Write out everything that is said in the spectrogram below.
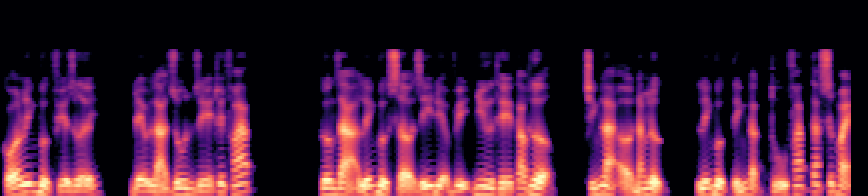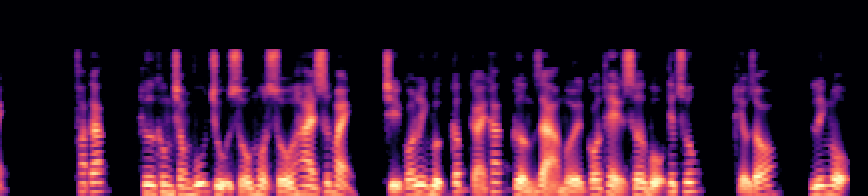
có lĩnh vực phía dưới đều là run dế thuyết pháp. Cường giả lĩnh vực sở dĩ địa vị như thế cao thượng chính là ở năng lực, lĩnh vực tính đặc thù pháp tắc sức mạnh. Pháp tắc thư không trong vũ trụ số một, số hai sức mạnh, chỉ có lĩnh vực cấp cái khác cường giả mới có thể sơ bộ tiếp xúc, hiểu rõ, linh ngộ.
